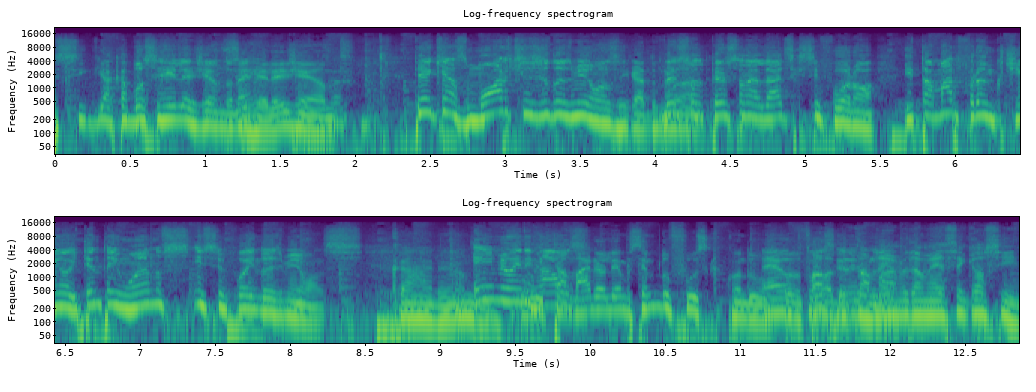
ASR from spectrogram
se- acabou se reelegendo, Se né? reelegendo. Tem aqui as mortes de 2011, Ricardo. Perso- Mano. personalidades que se foram, ó. Itamar Franco tinha 81 anos e se foi em 2011. Caramba. Amy o Winehouse. Itamar, eu lembro sempre do Fusca quando, É, quando fala do eu Itamar. Lembro da manhã sem calcinha.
